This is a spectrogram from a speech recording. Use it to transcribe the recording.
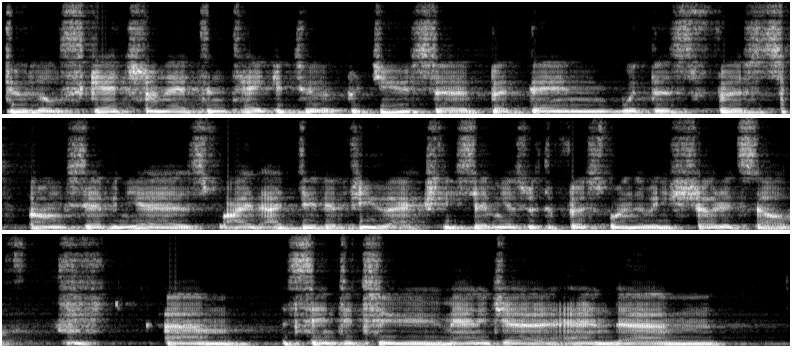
do a little sketch on it and take it to a producer. But then with this first song, Seven Years, I, I did a few actually. Seven Years was the first one that really showed itself. Um, sent it to manager, and um,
